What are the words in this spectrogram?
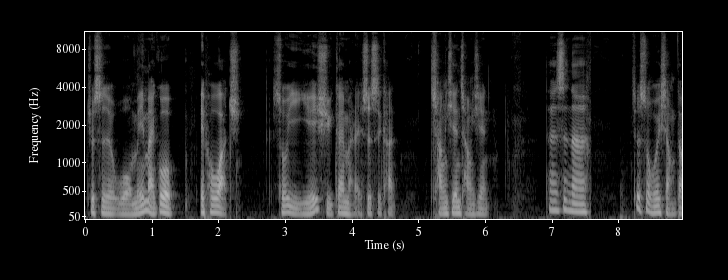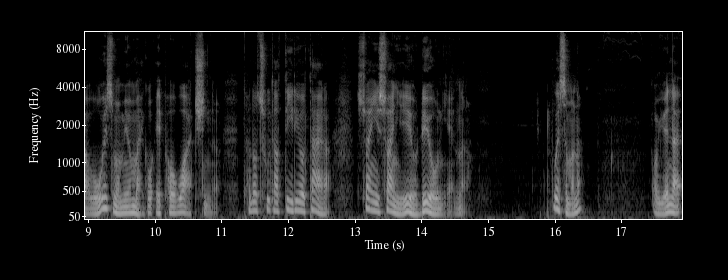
就是我没买过 Apple Watch，所以也许该买来试试看，尝鲜尝鲜。但是呢，这时候我会想到，我为什么没有买过 Apple Watch 呢？它都出到第六代了，算一算也有六年了。为什么呢？哦，原来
